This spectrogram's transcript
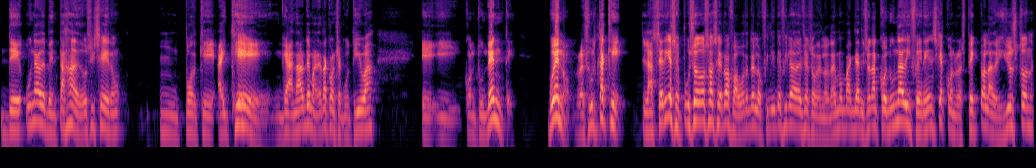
de una desventaja de 2 y 0 Mm, porque hay que ganar de manera consecutiva eh, y contundente. Bueno, resulta que la serie se puso 2 a 0 a favor de los Phillies de Filadelfia sobre los Diamondbacks de Arizona con una diferencia con respecto a la de Houston,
